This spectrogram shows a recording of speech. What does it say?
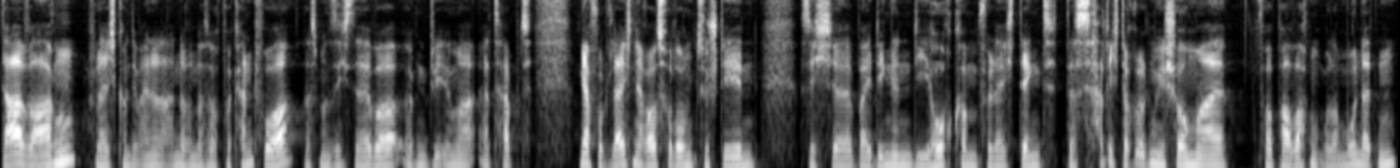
da waren. Vielleicht kommt dem einen oder anderen das auch bekannt vor, dass man sich selber irgendwie immer ertappt, ja, vor gleichen Herausforderungen zu stehen, sich äh, bei Dingen, die hochkommen, vielleicht denkt, das hatte ich doch irgendwie schon mal vor ein paar Wochen oder Monaten.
